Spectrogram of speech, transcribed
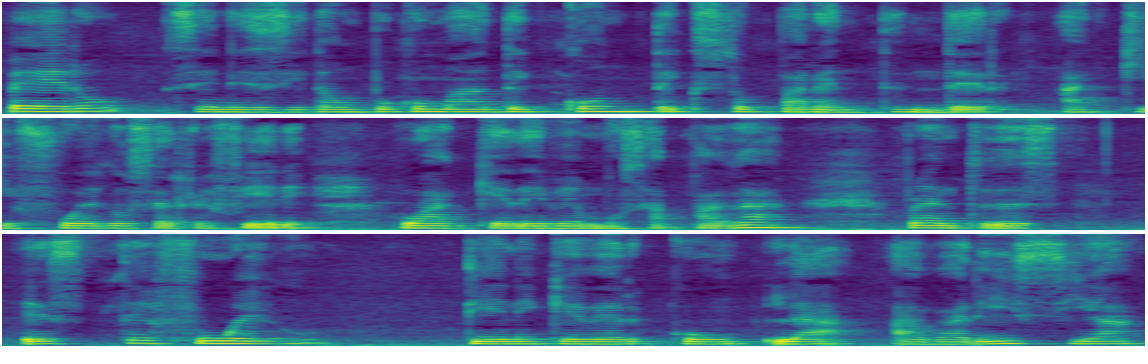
Pero se necesita un poco más de contexto para entender a qué fuego se refiere o a qué debemos apagar. entonces, este fuego tiene que ver con la avaricia,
